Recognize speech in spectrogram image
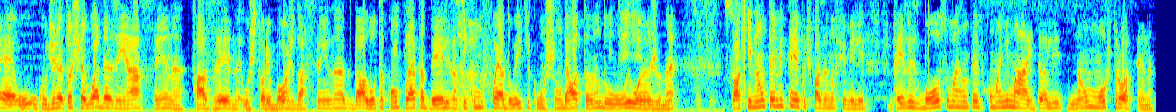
É, o, o diretor chegou a desenhar a cena, fazer né, o storyboard da cena da luta completa deles, assim como foi a do Ikki com o Shun derrotando o, o anjo, né? Só que não teve tempo de fazer no filme. Ele fez o esboço, mas não teve como animar, então ele não mostrou a cena.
